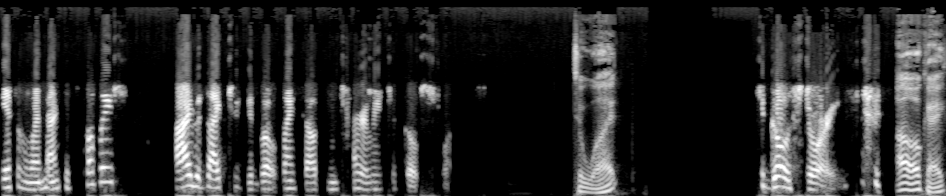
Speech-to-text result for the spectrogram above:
if and when that gets published, I would like to devote myself entirely to ghost stories. To what? To ghost stories. Oh, okay.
